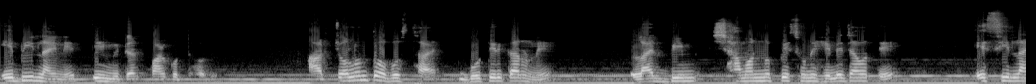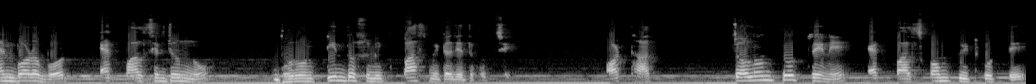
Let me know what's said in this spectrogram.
এবি লাইনে তিন মিটার পার করতে হবে। আর চলন্ত অবস্থায় গতির কারণে লাইট বিম সামান্য পেছনে হেলে যাওয়াতে এসি লাইন বরাবর এক পালসের জন্য ধরুন তিন দশমিক পাঁচ মিটার যেতে হচ্ছে। অর্থাৎ চলন্ত ট্রেনে এক পালস কমপ্লিট করতে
